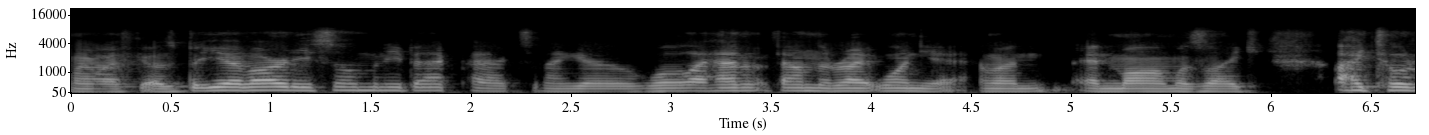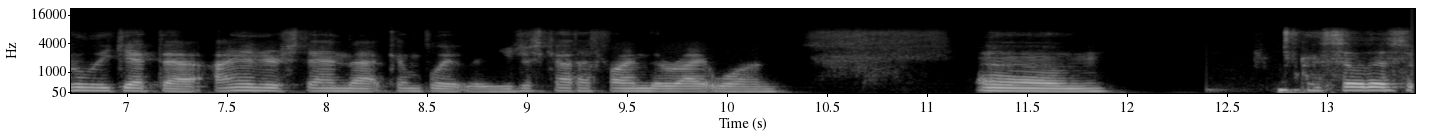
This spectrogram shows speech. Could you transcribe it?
my wife goes, "But you have already so many backpacks." And I go, "Well, I haven't found the right one yet." And, and mom was like, "I totally get that. I understand that completely. You just got to find the right one." Um so this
